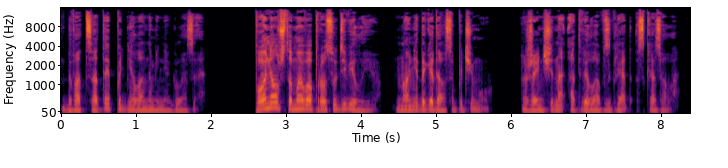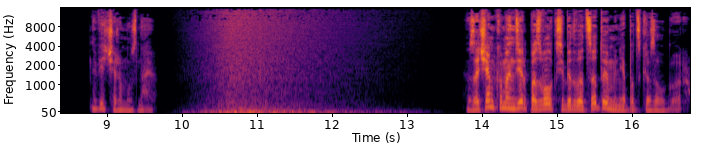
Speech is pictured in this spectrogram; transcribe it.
Двадцатая подняла на меня глаза. Понял, что мой вопрос удивил ее, но не догадался, почему. Женщина отвела взгляд, сказала. «Вечером узнаю». Зачем командир позвал к себе двадцатую, мне подсказал Гор.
